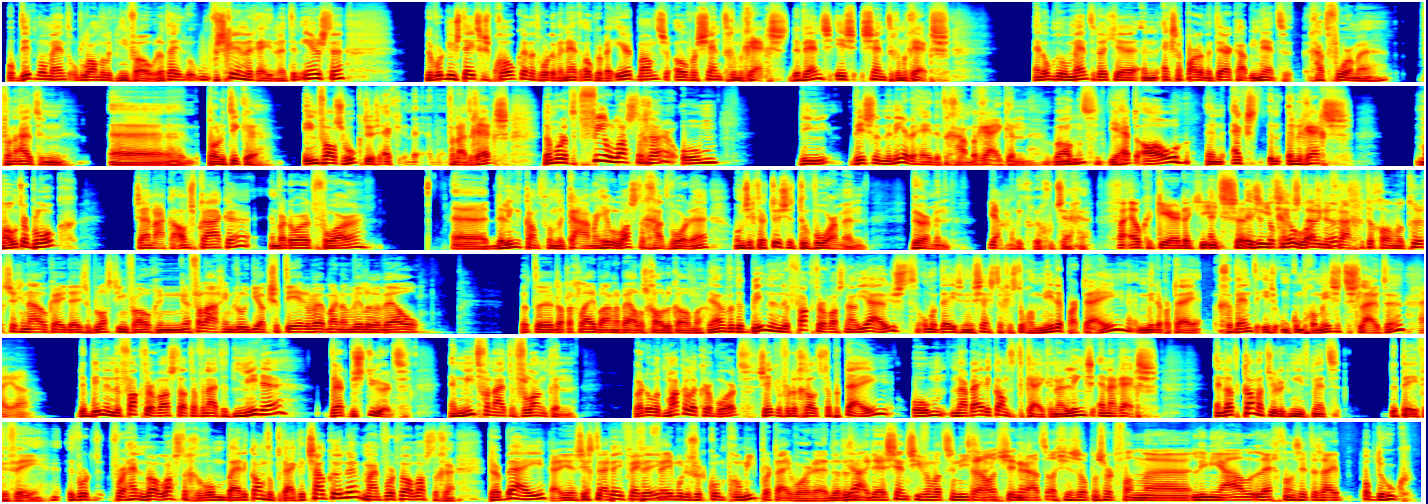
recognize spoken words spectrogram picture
op dit moment op landelijk niveau? Dat heeft verschillende redenen. Ten eerste, er wordt nu steeds gesproken, en dat hoorden we net ook weer bij Eerdmans, over centrumrechts. De wens is centrumrechts. En op het moment dat je een extra parlementair kabinet gaat vormen vanuit een uh, politieke invalshoek, dus vanuit rechts, dan wordt het veel lastiger om die wisselende meerderheden te gaan bereiken. Want je hebt al een, ex, een, een rechts motorblok. Zij maken afspraken en waardoor het voor uh, de linkerkant van de Kamer heel lastig gaat worden om zich daartussen te wormen. Wurmen. Ja, dat moet ik goed zeggen. Maar elke keer dat je iets, uh, is iets heel steunen, lastig? vraag je toch gewoon wat terug. Zeg je nou, oké, deze belastingverhoging, eh, verlaging bedoel ik, die accepteren we, maar dan willen we wel dat, uh, dat er glijbanen bij alle scholen komen. Ja, want de bindende factor was nou juist, omdat D66 is toch een middenpartij, een middenpartij gewend is om compromissen te sluiten. Ja, ja. De bindende factor was dat er vanuit het midden werd bestuurd en niet vanuit de flanken. Waardoor het makkelijker wordt, zeker voor de grootste partij, om naar beide kanten te kijken, naar links en naar rechts. En dat kan natuurlijk niet met de PVV. Het wordt voor hen wel lastiger om beide kanten op te kijken. Het zou kunnen, maar het wordt wel lastiger. Daarbij Ja, je is zegt de eigenlijk, PVV... PVV moet een soort compromispartij worden. En dat is Ja. nou de essentie van wat ze niet Terwijl zijn. als je inderdaad, als je ze op een soort van eh lineaal legt, dan zitten zij op de hoek.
